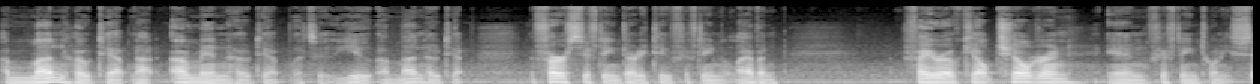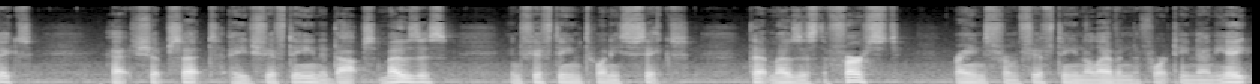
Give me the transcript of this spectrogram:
Amunhotep, not Amenhotep. Let's see, you, Amunhotep first, 1532 1511, Pharaoh killed children in 1526. Hatshepsut, age 15, adopts Moses in 1526. Thutmoses I reigns from 1511 to 1498.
